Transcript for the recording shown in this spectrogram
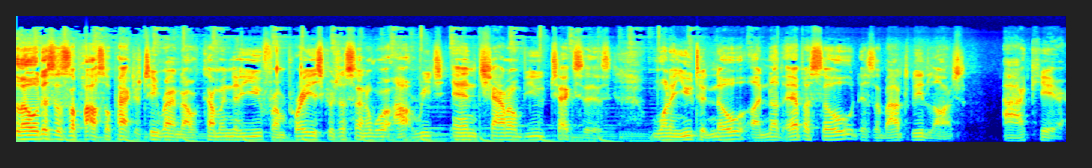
Hello, this is Apostle Patrick T. Randolph coming to you from Praise Christian Center World Outreach in Channelview, Texas. Wanting you to know another episode is about to be launched. iCare.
